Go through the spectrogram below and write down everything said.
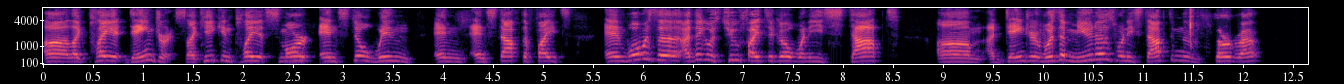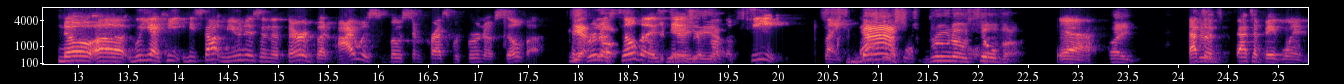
uh like play it dangerous. Like he can play it smart and still win and and stop the fights. And what was the i think it was two fights ago when he stopped um a danger was it Muniz when he stopped him in the third round? No, uh, well, yeah, he he stopped Muniz in the third, but I was most impressed with Bruno Silva. Yeah, Bruno no, Silva is dangerous yeah, yeah, on the feet. Like smashed Bruno Silva. Yeah, like that's a that's a big win.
